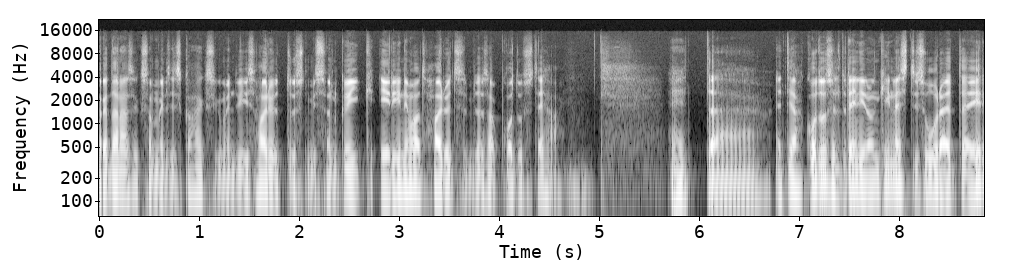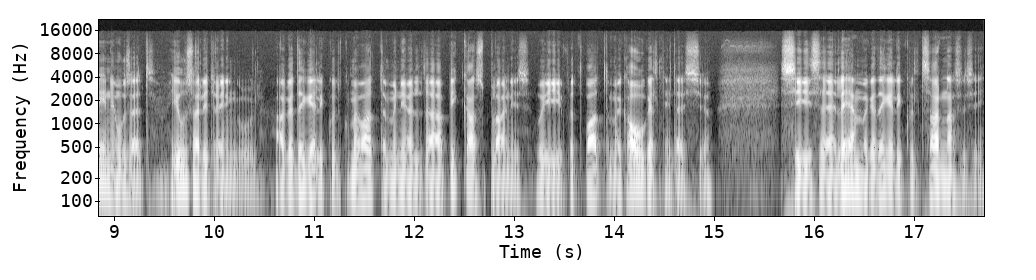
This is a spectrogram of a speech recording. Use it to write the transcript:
aga tänaseks on meil siis kaheksakümmend viis harjutust, mis on kõik erinevad harjutused, mida saab kodus teha et, äh, et jah, kodusel trennil on kindlasti suured erinevused jõusaali treeningu puhul, aga tegelikult, kui me vaatame nii-öelda pikas plaanis või vot vaatame kaugelt neid asju, siis äh, leiame ka tegelikult sarnasusi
